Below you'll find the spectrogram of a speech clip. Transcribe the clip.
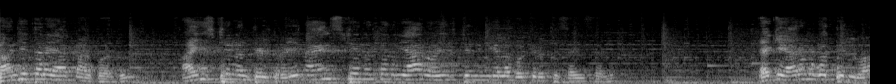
ಗಾಂಧಿ ಥರ ಯಾಕೆ ಆಗಬಾರ್ದು? ಐನ್ಸ್ಟೈನ್ ಅಂತ ಹೇಳ್ತಾರೆ. ಏನು ಐನ್ಸ್ಟೈನ್ ಅಂತಂದ್ರೆ ಯಾರು? ಐನ್ಸ್ಟೈನ್ ನಿಮಗೆಲ್ಲ ಗೊತ್ತಿರುತ್ತೆ ಸೈನ್ಸಲ್ಲಿ ಯಾಕೆ ಯಾರಿಗೂ ಗೊತ್ತಿಲ್ವಾ?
